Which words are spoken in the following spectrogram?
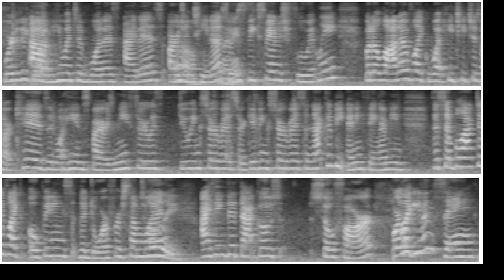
Where did he go? Um, he went to Buenos Aires, Argentina, so he speaks Spanish fluently. But a lot of like what he teaches our kids and what he inspires me through is doing service or giving service, and that could be anything. I mean, the simple act of like opening the door for someone. Totally. I think that that goes so far. Or or like even saying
